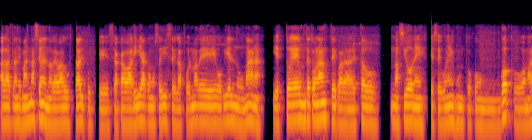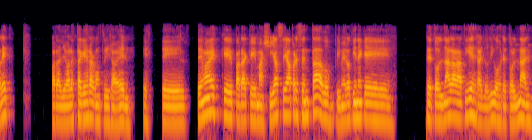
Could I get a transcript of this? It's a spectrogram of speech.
a las demás naciones no le va a gustar porque se acabaría, como se dice, la forma de gobierno humana. Y esto es un detonante para Estados naciones que se unen junto con Gog o Amalek para llevar esta guerra contra Israel. Este, el tema es que para que Mashiach sea presentado, primero tiene que retornar a la tierra, yo digo retornar,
